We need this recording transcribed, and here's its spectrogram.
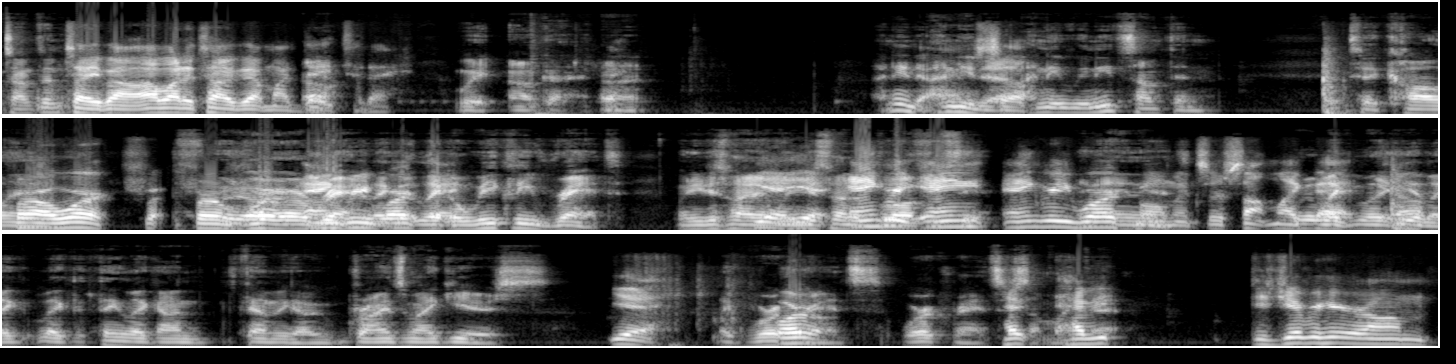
Something. Tell you about. I want to tell you about my day Oh. today. Wait. Okay. All right. I need. I need. So- A, I need. We need something to call in For our work, for, for or, work, or a angry rant, like, work a, like a weekly rant when you just want to. yeah, yeah, just angry, blow off your ang- angry work And- moments or something like like, that. like, yeah, know? like like the thing like on Family Guy grinds my gears. yeah. Like work Or- rants, work rants, or Have- something have like you- Did you ever hear? Um,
